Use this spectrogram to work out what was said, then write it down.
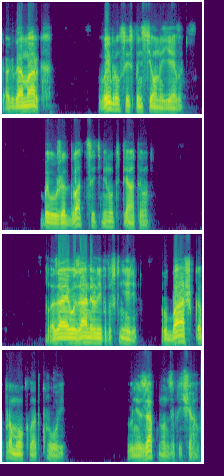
Когда Марк выбрался из пансиона Евы, было уже двадцать минут пятого. Глаза его замерли и потускнели. Рубашка промокла от крови. Внезапно он закричал.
